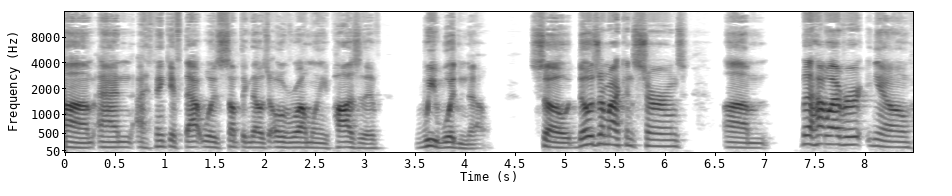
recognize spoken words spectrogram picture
um, and I think if that was something that was overwhelmingly positive, we would know. So those are my concerns. Um, but however, you know,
